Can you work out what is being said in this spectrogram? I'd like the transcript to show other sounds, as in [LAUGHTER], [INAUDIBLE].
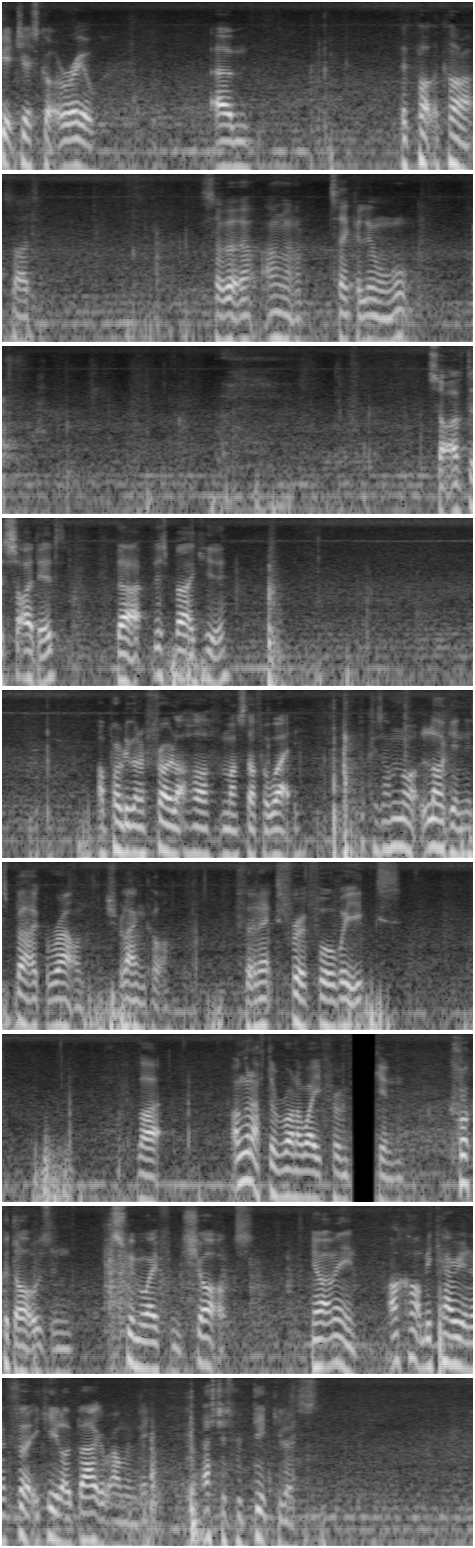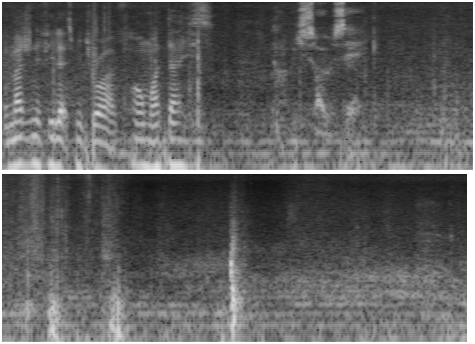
Shit just got real. Um, they've parked the car outside. So uh, I'm gonna take a little walk. So I've decided that this bag here, I'm probably gonna throw like half of my stuff away because I'm not lugging this bag around Sri Lanka for the next three or four weeks. Like, I'm gonna have to run away from fucking crocodiles and swim away from sharks. You know what I mean? I can't be carrying a 30 kilo bag around with me. That's just ridiculous. Imagine if he lets me drive. Oh my days. That would be so sick.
